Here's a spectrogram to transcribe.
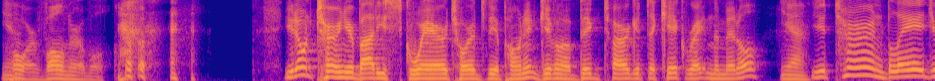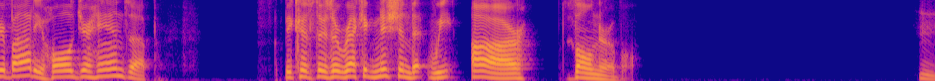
Yeah. more vulnerable. you don't turn your body square towards the opponent, give him a big target to kick right in the middle. Yeah. You turn, blade your body, hold your hands up. Because there's a recognition that we are vulnerable. Hmm.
